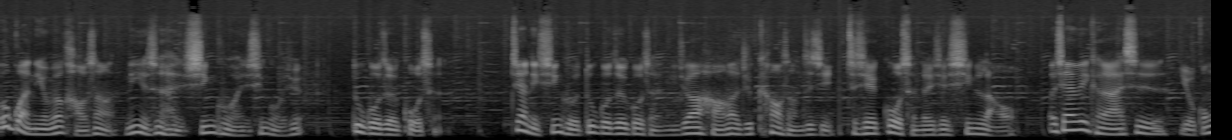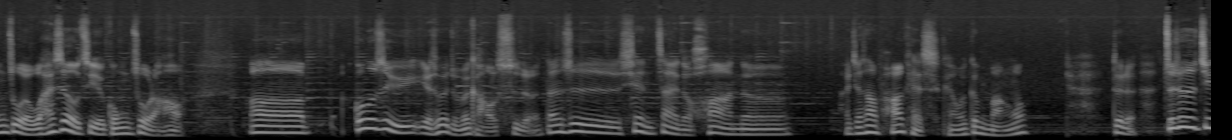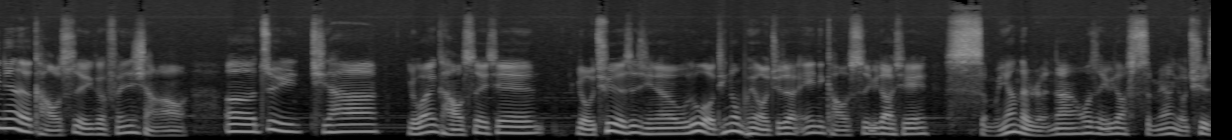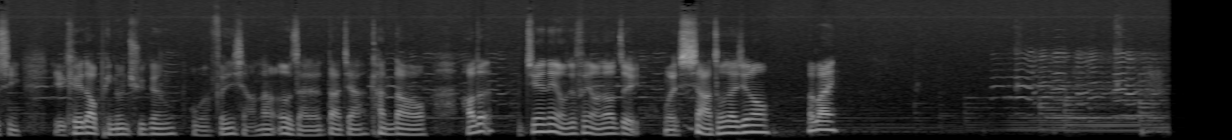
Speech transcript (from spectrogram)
不管你有没有考上，你也是很辛苦、很辛苦去度过这个过程。既然你辛苦度过这个过程，你就要好好的去犒赏自己这些过程的一些辛劳。而现在 Vic 可能还是有工作的，我还是有自己的工作了哈，呃。工作之余也是会准备考试的，但是现在的话呢，还加上 Podcast 可能会更忙哦。对了，这就是今天的考试的一个分享啊、哦。呃，至于其他有关于考试的一些有趣的事情呢，如果听众朋友觉得，哎，你考试遇到些什么样的人呢、或者你遇到什么样有趣的事情，也可以到评论区跟我们分享，让二仔的大家看到哦。好的，今天内容就分享到这里，我们下周再见喽，拜拜。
